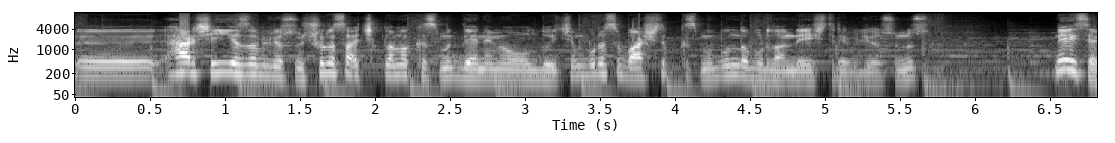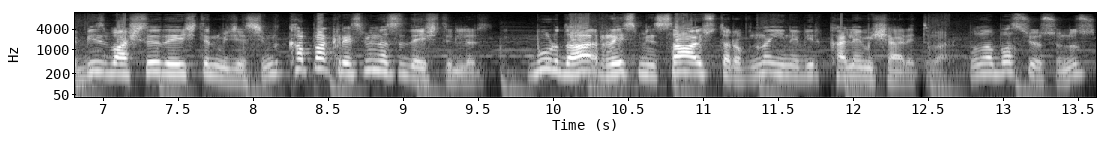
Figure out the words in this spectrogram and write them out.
e, her şeyi yazabiliyorsunuz. Şurası açıklama kısmı deneme olduğu için. Burası başlık kısmı. Bunu da buradan değiştirebiliyorsunuz. Neyse biz başlığı değiştirmeyeceğiz şimdi. Kapak resmi nasıl değiştirilir? Burada resmin sağ üst tarafında yine bir kalem işareti var. Buna basıyorsunuz.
